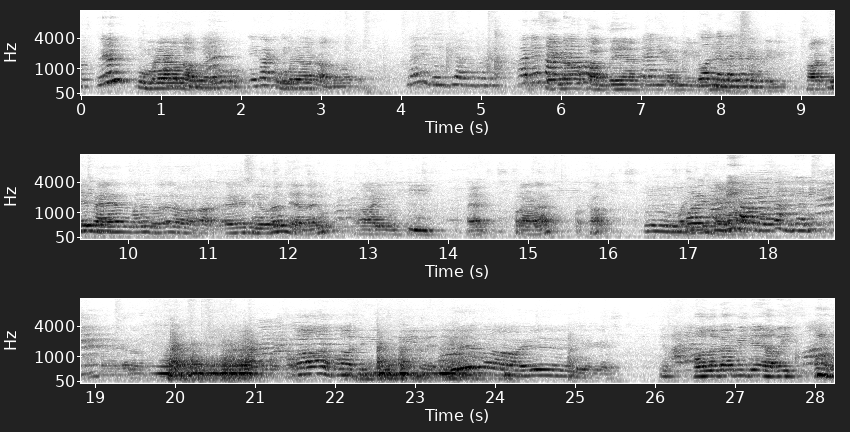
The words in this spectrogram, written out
ਘੁੰਮਣੇ ਵਾਲਾ ਲਾ ਦੋ। ਇਹਨੂੰ। ਇਹ ਘੱਟ ਘੁੰਮਣੇ ਵਾਲਾ ਕਰ ਦੋ ਬਸ। ਨਹੀਂ ਦੂਜਾ ਅਜੇ ਕਿਹੜਾ ਕਰਦੇ ਆ ਇੰਨੀ ਗਰਮੀ ਚ ਉਹ ਅੰਦਰ ਬੈਠ ਵੀ। ਸਾਡੇ ਮੈਂ ਮਤਲਬ ਇਹ ਸਨਿਊਰਨ ਦੇ ਆਂਦਾ ਇਹਨੂੰ। ਰਾਣੀ ਨੂੰ। ਹੂੰ। ਹੈ ਪੁਰਾਣਾ ਪੱਖਾ। ਹੂੰ ਔਰ ਠੰਡੀ ਹਵਾ ਬਹੁਤ ਆਉਂਦੀ ਹੈ ਕਹਿੰਦਾ ਆਹ ਪਲਾਸਟਿਕ ਦੀ ਨਹੀਂ ਹੋਏ ਇਹ ਤਾਂ ਇਹ। ਫੁੱਲ ਗਰਮੀ ਦੇ ਆ ਬਈ ਹੁਣ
